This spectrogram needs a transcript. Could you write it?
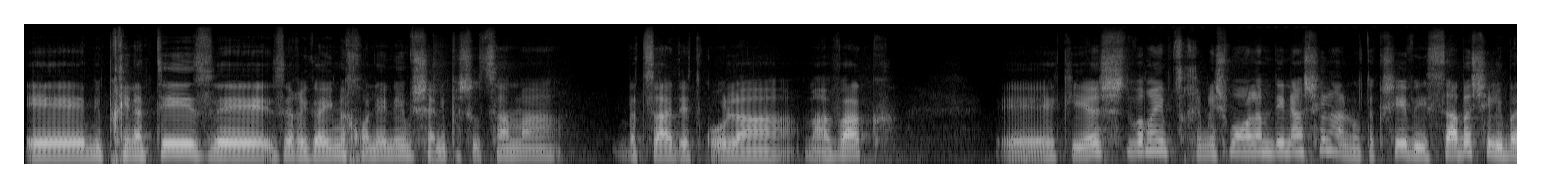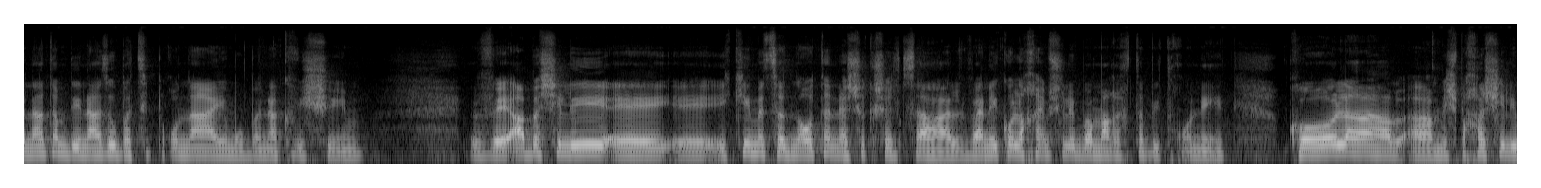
Uh, מבחינתי זה, זה רגעים מכוננים שאני פשוט שמה בצד את כל המאבק. Uh, כי יש דברים, צריכים לשמור על המדינה שלנו. תקשיבי, סבא שלי בנה את המדינה הזו בציפורניים, הוא בנה כבישים. ואבא שלי אה, אה, הקים את סדנאות הנשק של צה"ל, ואני כל החיים שלי במערכת הביטחונית. כל המשפחה שלי,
